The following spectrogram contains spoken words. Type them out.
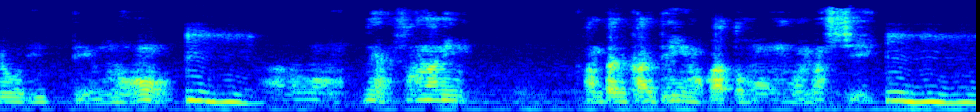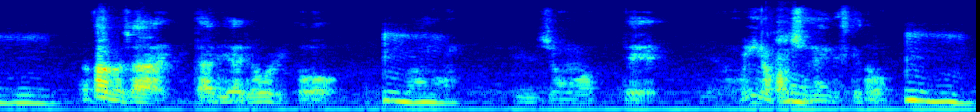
料理っていうものを、うんうん。あの、ね、そんなに簡単に変えていいのかとも思いますし、うんうんうん例えばじゃあイタリア料理と、うんうんあの、フュージョンをっていいいのかもしれないんですけど、うんうん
